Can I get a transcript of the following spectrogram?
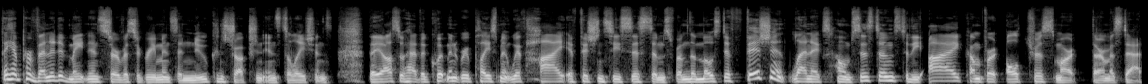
They have preventative maintenance service agreements and new construction installations. They also have equipment replacement with high efficiency systems from the most efficient Lennox home systems to the iComfort Ultra Smart thermostat.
